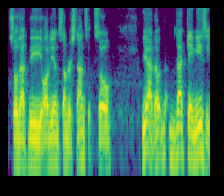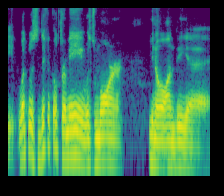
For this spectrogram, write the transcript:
so that the audience understands it. So yeah, that, that came easy. What was difficult for me was more, you know, on the uh,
